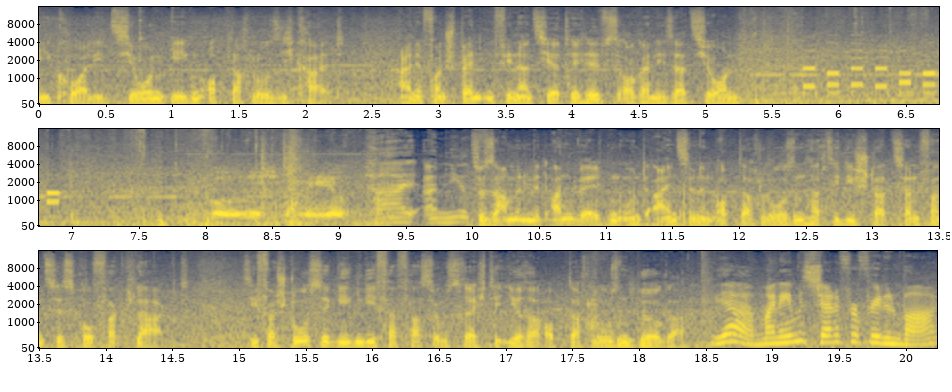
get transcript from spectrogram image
die Koalition gegen Obdachlosigkeit. Eine von Spenden finanzierte Hilfsorganisation. Zusammen mit Anwälten und einzelnen Obdachlosen hat sie die Stadt San Francisco verklagt. Sie verstoße gegen die Verfassungsrechte ihrer obdachlosen Bürger. Yeah, my name is Jennifer Friedenbach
